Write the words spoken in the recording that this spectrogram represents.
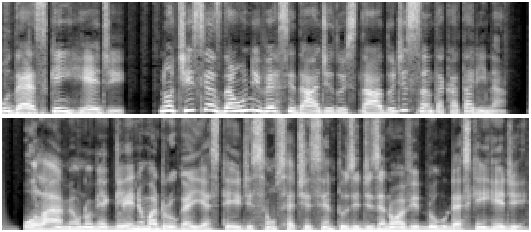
O Desk em Rede. Notícias da Universidade do Estado de Santa Catarina. Olá, meu nome é Glênio Madruga e esta é a edição 719 do Desk em Rede.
